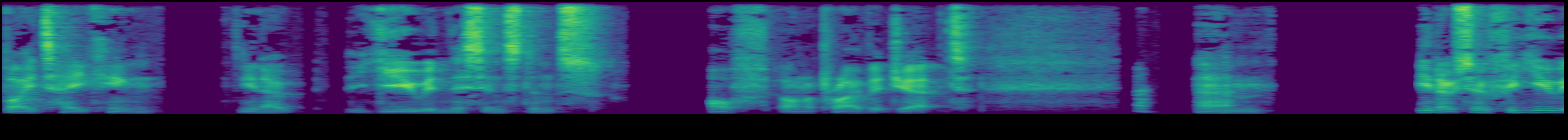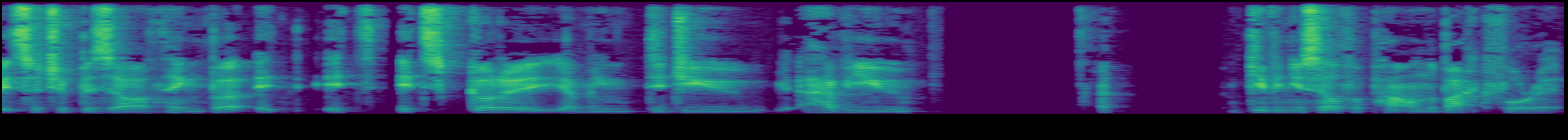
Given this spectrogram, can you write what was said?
by taking you know you in this instance off on a private jet um, you know, so for you, it's such a bizarre thing, but it it it's got to. I mean, did you have you uh, given yourself a pat on the back for it,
